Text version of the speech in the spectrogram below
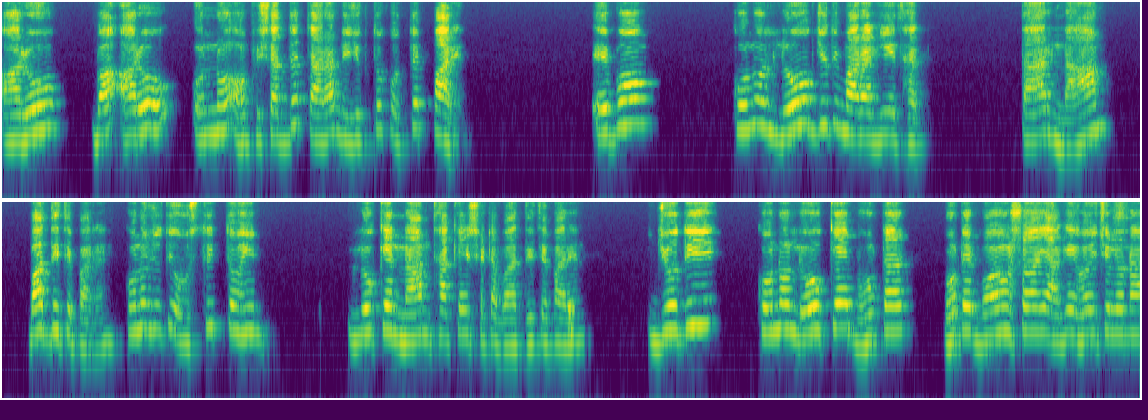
আরও বা আরও অন্য অফিসারদের তারা নিযুক্ত করতে পারেন। এবং কোনো লোক যদি মারা গিয়ে থাকে, তার নাম বাদ দিতে পারেন। কোনো যদি অস্তিত্বহীন লোকের নাম থাকে, সেটা বাদ দিতে পারেন। যদি কোনো লোকে ভোটার, ভোটের বয়স হয়, আগে হয়েছিল না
